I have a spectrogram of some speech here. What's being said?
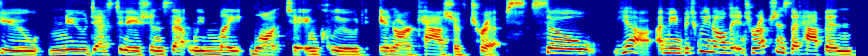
to new destinations that we might want to include in our cache of trips. So, yeah, I mean, between all the interruptions that happen,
